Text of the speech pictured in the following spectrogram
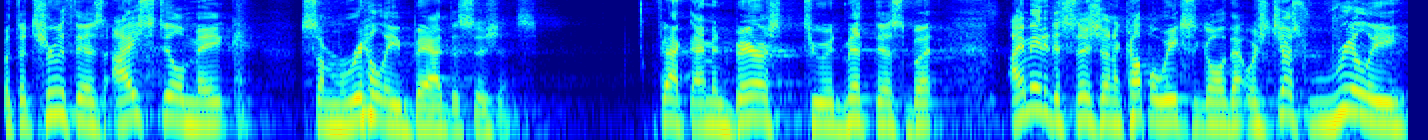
But the truth is, I still make some really bad decisions. In fact, I'm embarrassed to admit this, but I made a decision a couple weeks ago that was just really,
